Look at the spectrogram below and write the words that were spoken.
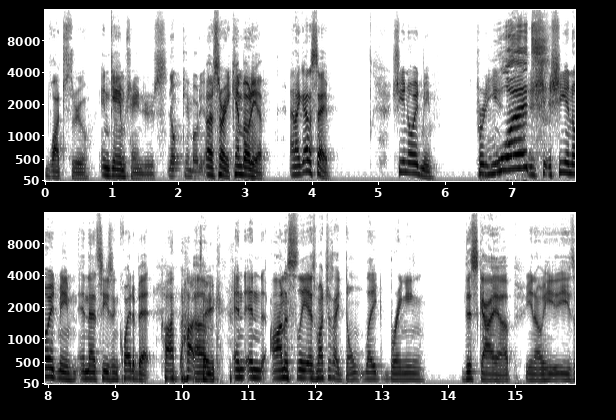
watch through in Game Changers. Nope, Cambodia. Uh, sorry, Cambodia, and I gotta say, she annoyed me. Pretty What? She, she annoyed me in that season quite a bit. Hot hot Um, take. And and honestly, as much as I don't like bringing this guy up, you know, he, he's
